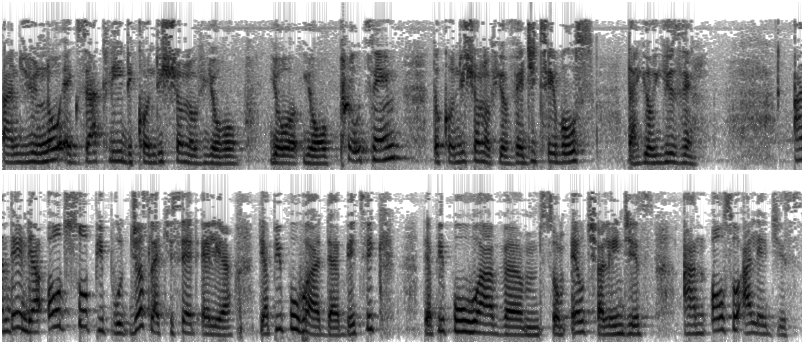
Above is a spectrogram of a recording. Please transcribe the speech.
And you know exactly the condition of your your your protein, the condition of your vegetables that you're using. And then there are also people, just like you said earlier, there are people who are diabetic, there are people who have um, some health challenges and also allergies.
